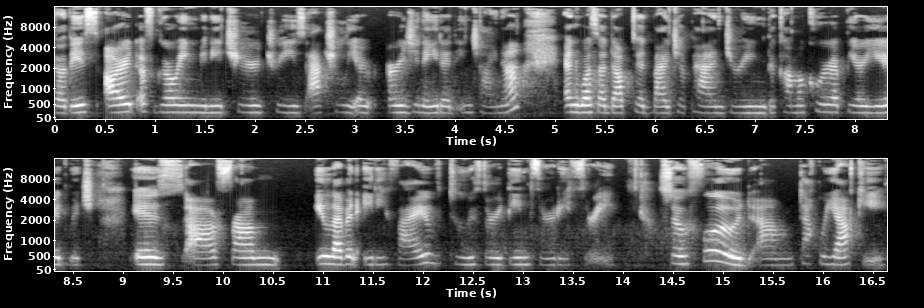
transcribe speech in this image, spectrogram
So this art of growing miniature trees actually originated in China and was adopted by Japan during the Kamakura period, which is uh, from 1185 to 1333. So food, um, takoyaki.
